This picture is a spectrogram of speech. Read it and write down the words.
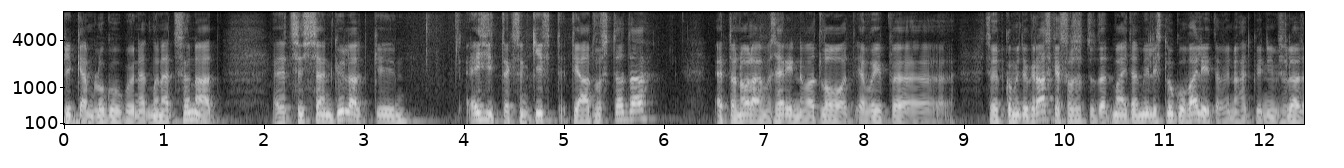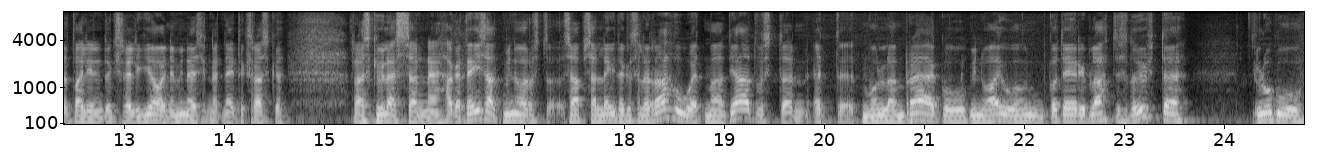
pikem lugu kui need mõned sõnad. et siis see on küllaltki, esiteks on kihvt teadvustada, et on olemas erinevad lood ja võib äh, see võib ka muidugi raskeks osutuda, et ma ei tea, millist lugu valida või noh, et kui inimesele öelda, et vali nüüd üks religioon ja mine sinna, et näiteks raske, raske ülesanne, aga teisalt minu arust saab seal leida ka selle rahu, et ma teadvustan, et, et mul on praegu, minu aju on, kodeerib lahti seda ühte lugu,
